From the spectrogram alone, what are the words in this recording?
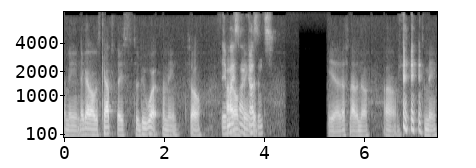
I mean, they got all this cap space to do what? I mean, so They might sign think that- Cousins. yeah, that's not enough um, to me.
